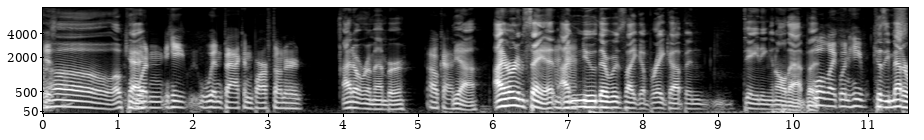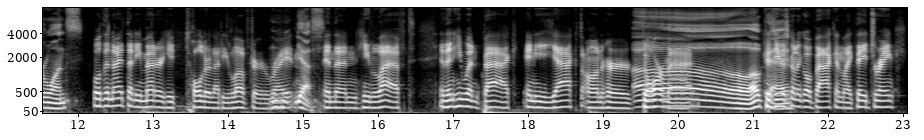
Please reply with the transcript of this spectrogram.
Is- oh, okay. when he went back and barfed on her. I don't remember. Okay. Yeah, I heard him say it. I Mhm. knew there was like a breakup and dating and all that, but Well, like when he, because he met her once. well, the night that he met her, he told her that he loved her, right? Mm-hmm. Yes. And then he left, and then he went back and he yacked on her doormat Oh, okay. because he was going to go back and like they drank.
